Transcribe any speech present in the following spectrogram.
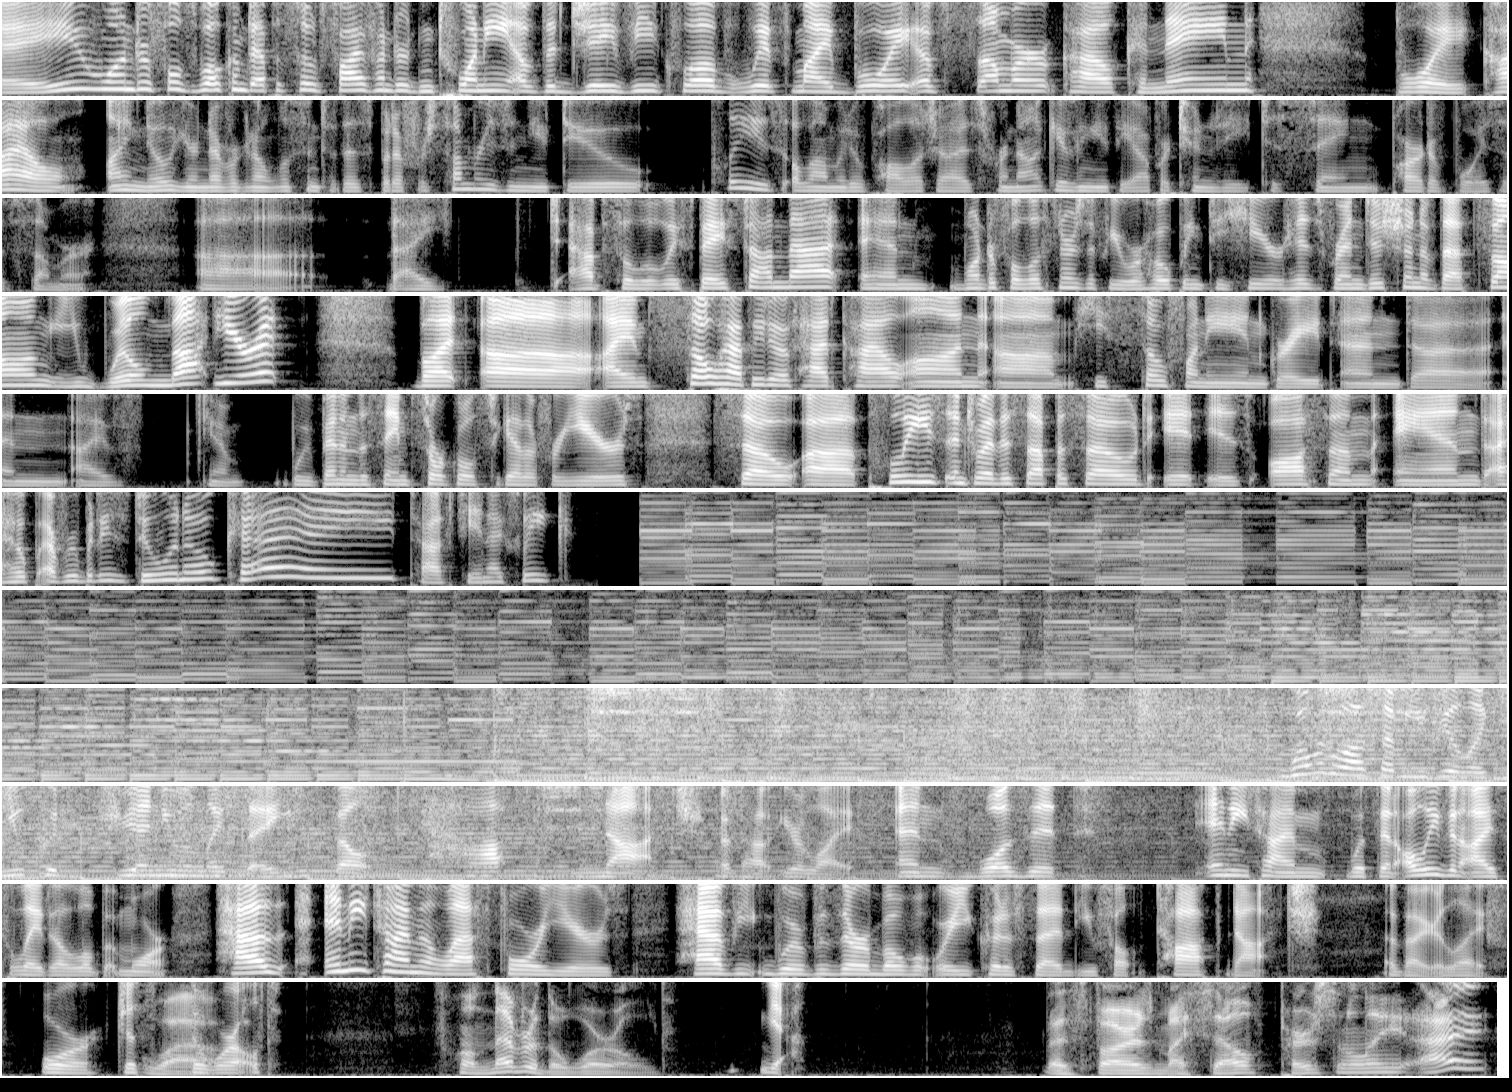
Hey, wonderfuls. Welcome to episode 520 of the JV Club with my boy of summer, Kyle Kinane. Boy, Kyle, I know you're never going to listen to this, but if for some reason you do, please allow me to apologize for not giving you the opportunity to sing part of Boys of Summer. Uh, I absolutely spaced on that. And wonderful listeners, if you were hoping to hear his rendition of that song, you will not hear it. But uh, I am so happy to have had Kyle on. Um, he's so funny and great, and uh, and I've you know we've been in the same circles together for years. So uh, please enjoy this episode. It is awesome, and I hope everybody's doing okay. Talk to you next week. Last time you feel like you could genuinely say you felt top notch about your life? And was it anytime within, I'll even isolate it a little bit more. Has any time in the last four years, have you, was there a moment where you could have said you felt top notch about your life or just Wow. the world? Well, never the world. Yeah. As far as myself personally, I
